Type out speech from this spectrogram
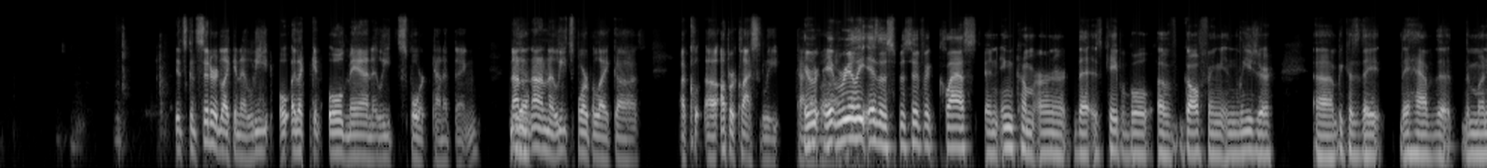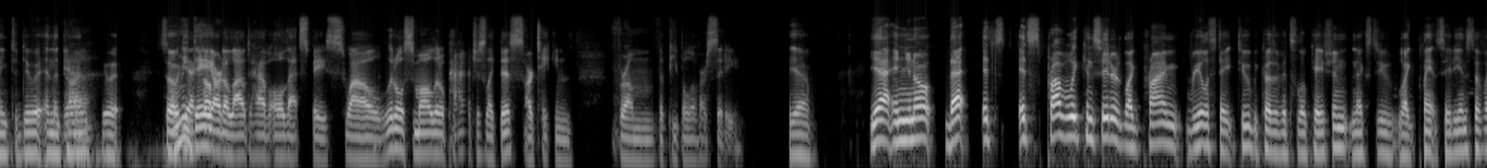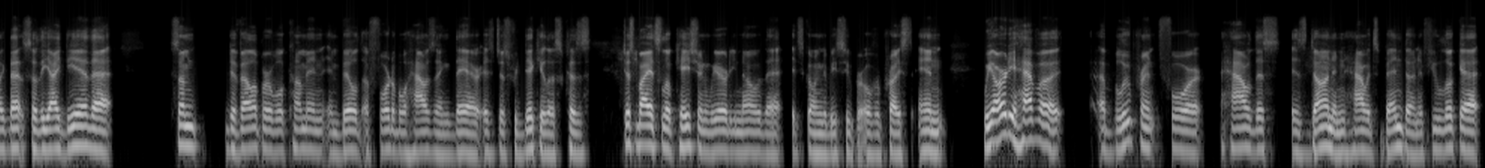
it's considered like an elite like an old man elite sport kind of thing not Yeah. not an elite sport but like uh, a cl- uh, upper class elite kind It, of it uh, really is a specific class and income earner that is capable of golfing in leisure uh, because they they have the the money to do it and the time Yeah. to do it. So only yeah, they golf- are allowed to have all that space while little small little patches like this are taken from the people of our city Yeah. Yeah, and you know that it's it's probably considered like prime real estate too because of its location next to like Plant City and stuff like that. So the idea that some developer will come in and build affordable housing there is just ridiculous because just by its location, we already know that it's going to be super overpriced. And we already have a, a blueprint for how this is done and how it's been done. If you look at,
